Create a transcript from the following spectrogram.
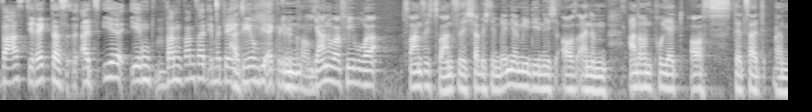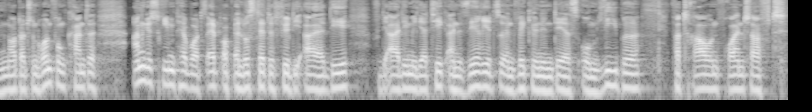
war es direkt, dass als ihr irgendwann, wann seid ihr mit der also Idee um die Ecke im gekommen? Januar, Februar 2020 habe ich den Benjamin, den ich aus einem anderen Projekt aus der Zeit beim Norddeutschen Rundfunk kannte, angeschrieben per WhatsApp, ob er Lust hätte für die ARD, für die ARD Mediathek eine Serie zu entwickeln, in der es um Liebe, Vertrauen, Freundschaft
